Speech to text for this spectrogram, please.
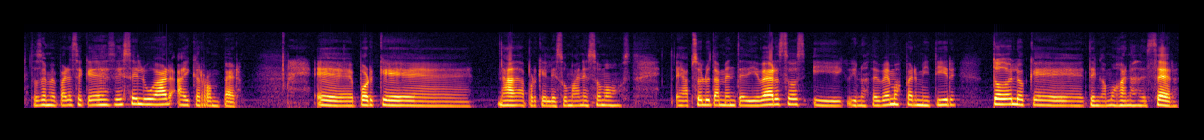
Entonces me parece que desde ese lugar hay que romper. Eh, porque nada, porque los humanos somos eh, absolutamente diversos y, nos debemos permitir todo lo que tengamos ganas de ser.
